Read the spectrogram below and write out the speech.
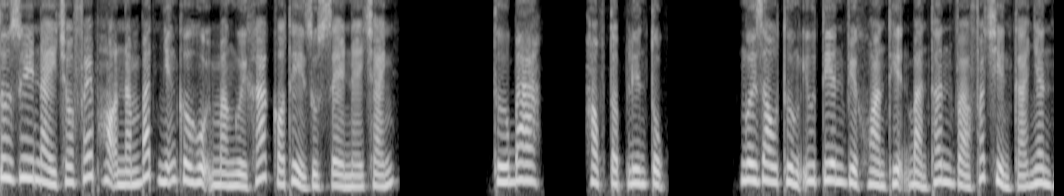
Tư duy này cho phép họ nắm bắt những cơ hội mà người khác có thể rụt rè né tránh. Thứ ba, học tập liên tục. Người giàu thường ưu tiên việc hoàn thiện bản thân và phát triển cá nhân.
